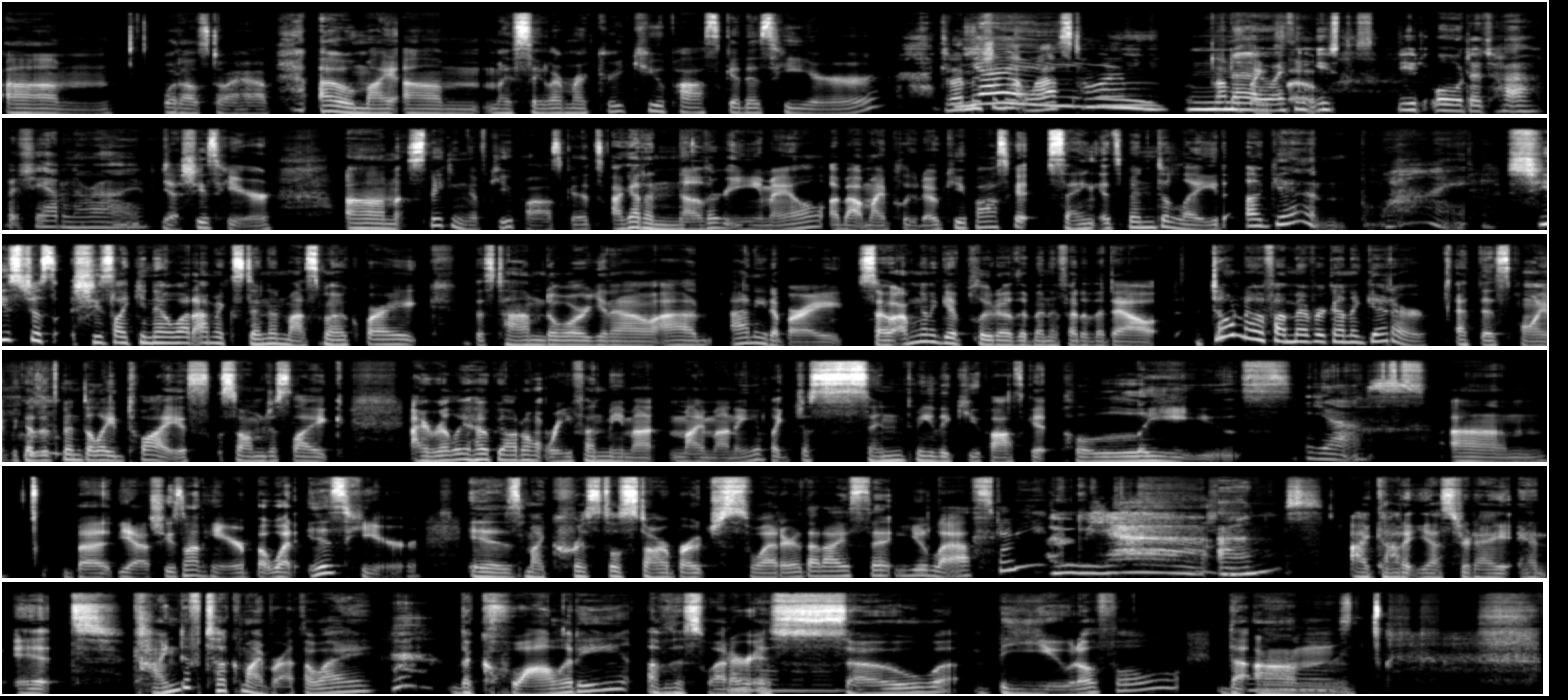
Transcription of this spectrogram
Um, what else do I have? Oh, my um, my Sailor Mercury Q Posket is here. Did I mention that last time? Yay! No, think I so. think you you'd ordered her, but she hadn't arrived. Yeah, she's here. Um, speaking of Q Poskets, I got another email about my Pluto Q Posket saying it's been delayed again. Why? She's just she's like, you know what? I'm extending my smoke break. This time door, you know, I I need a break. So I'm gonna give Pluto the benefit of the doubt. Don't know if I'm ever gonna get her at this point because it's been delayed twice. So I'm just like, I really hope y'all don't refund me my, my money. Like just send me the Q Posket, please. Yes. Um, but yeah, she's not here. But what is here is my crystal star brooch sweater that I sent you last week. Oh yeah, and I got it yesterday and it kind of took my breath away. The quality of the sweater is Oh. so beautiful. The um.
